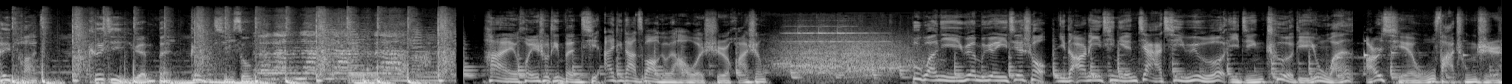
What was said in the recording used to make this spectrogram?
HiPod，科技原本更轻松。嗨，欢迎收听本期 IT 大字报。各位好，我是华生。不管你愿不愿意接受，你的2017年假期余额已经彻底用完，而且无法充值。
